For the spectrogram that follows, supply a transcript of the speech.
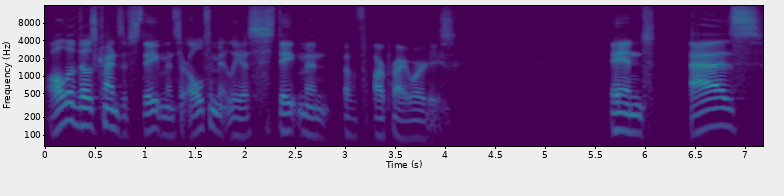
all of those kinds of statements are ultimately a statement of our priorities. And as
